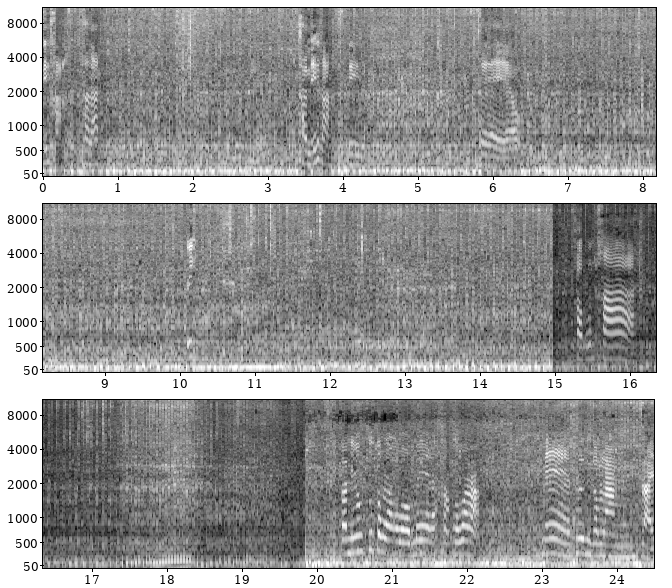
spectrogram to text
นี่ค่ะคันนั้นคันนี้ค่ะนี่แหละใช่แล้วอุ๊ยขอบคุณค่ะ ตอนนี้น้องตุ๊กกำลังรอแม่นะคะ เพราะว่าแม่เพิ่งกำลังจ่าย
